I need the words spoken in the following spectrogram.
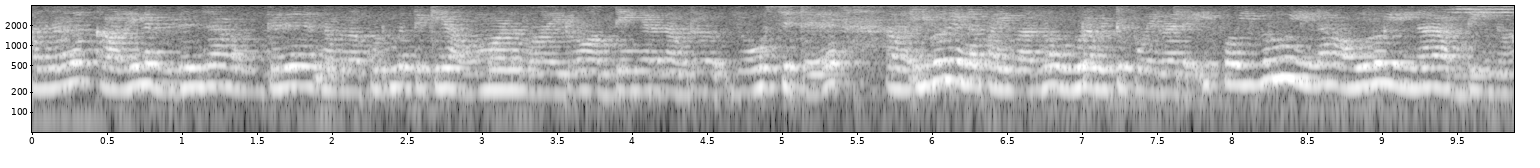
அதனால் காலையில் விடிஞ்சால் வந்து நம்மளோட குடும்பத்துக்கே அவமானம் ஆயிரும் அப்படிங்கிறத அவர் யோசிச்சுட்டு இவரும் என்ன பண்ணிடுவாருன்னா ஊரை விட்டு போயிடுவார் இப்போ இவரும் இல்லை அவங்களும் இல்லை அப்படின்னா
